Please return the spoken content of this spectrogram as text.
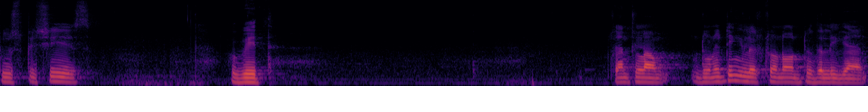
two species with tantalum donating electron onto the ligand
